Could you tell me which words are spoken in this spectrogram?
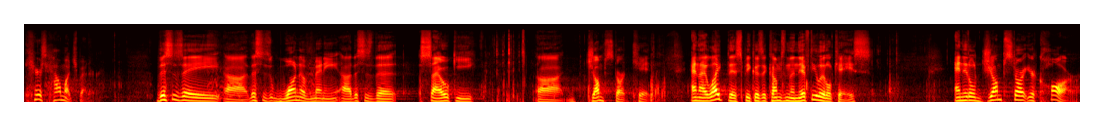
here's how much better. This is a uh, this is one of many. Uh, this is the Suaoki uh, Jumpstart kit, and I like this because it comes in the nifty little case, and it'll jumpstart your car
